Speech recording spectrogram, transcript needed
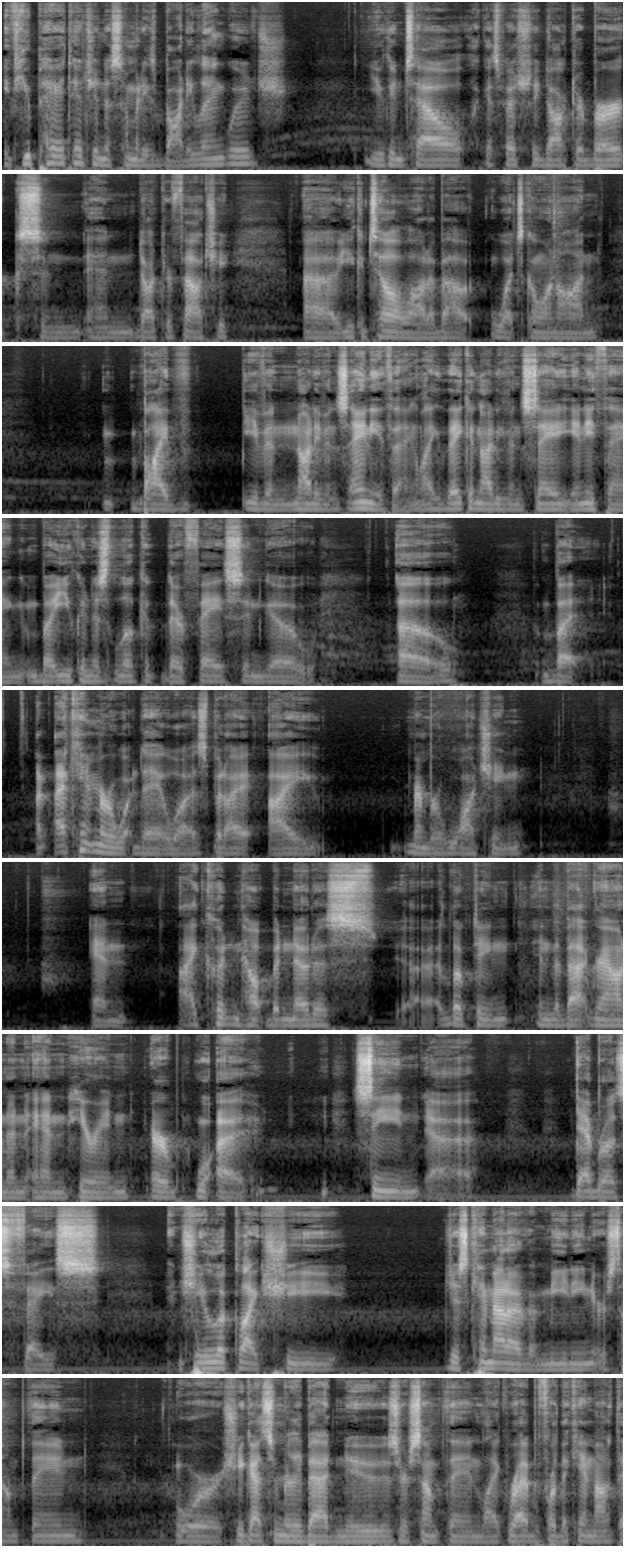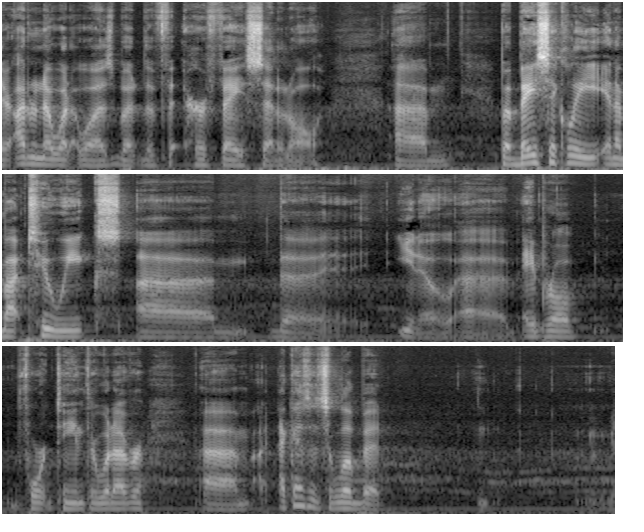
if you pay attention to somebody's body language, you can tell, like especially Dr. Birx and, and Dr. Fauci, uh, you can tell a lot about what's going on by even not even say anything. Like they could not even say anything, but you can just look at their face and go, "Oh." But I, I can't remember what day it was, but I I remember watching, and I couldn't help but notice, uh, looking in the background and and hearing or uh, seeing uh, Deborah's face, and she looked like she just came out of a meeting or something or she got some really bad news or something like right before they came out there. I don't know what it was, but the, her face said it all. Um, but basically, in about two weeks, um, the you know uh, April fourteenth or whatever. Um, I guess it's a little bit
